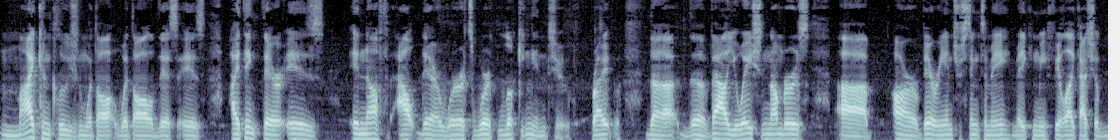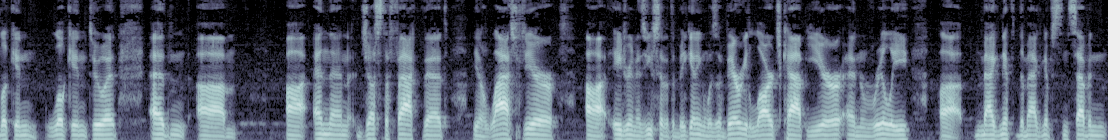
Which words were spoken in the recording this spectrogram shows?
my conclusion with all with all of this is I think there is enough out there where it's worth looking into, right? The the valuation numbers uh, are very interesting to me, making me feel like I should look in look into it, and um, uh, and then just the fact that you know last year, uh, Adrian, as you said at the beginning, was a very large cap year, and really uh, magnif- the Magnificent Seven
